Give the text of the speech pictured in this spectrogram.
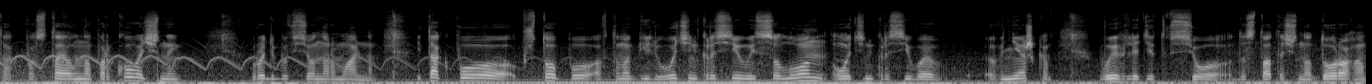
Так, поставил на парковочный. Вроде бы все нормально. Итак, по что по автомобилю? Очень красивый салон, очень красивая внешка. Выглядит все достаточно дорого,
